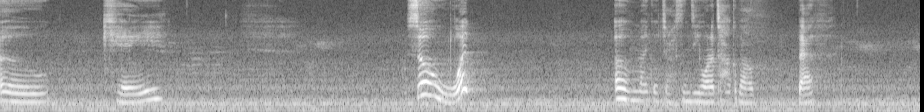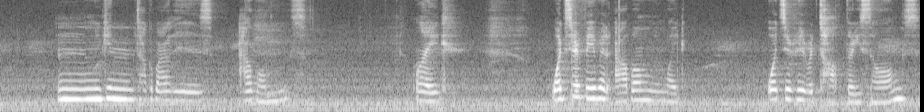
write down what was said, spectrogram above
Okay. So, what of Michael Jackson do you want to talk about, Beth? Mm, we can talk about his albums. Like, what's your favorite album? Like, what's your favorite top three songs?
